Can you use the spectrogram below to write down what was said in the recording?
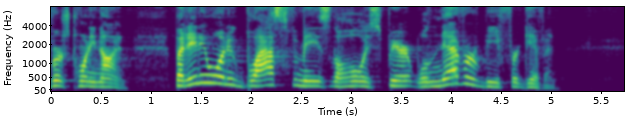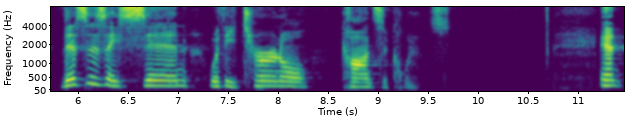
verse 29. But anyone who blasphemes the Holy Spirit will never be forgiven. This is a sin with eternal consequence. And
